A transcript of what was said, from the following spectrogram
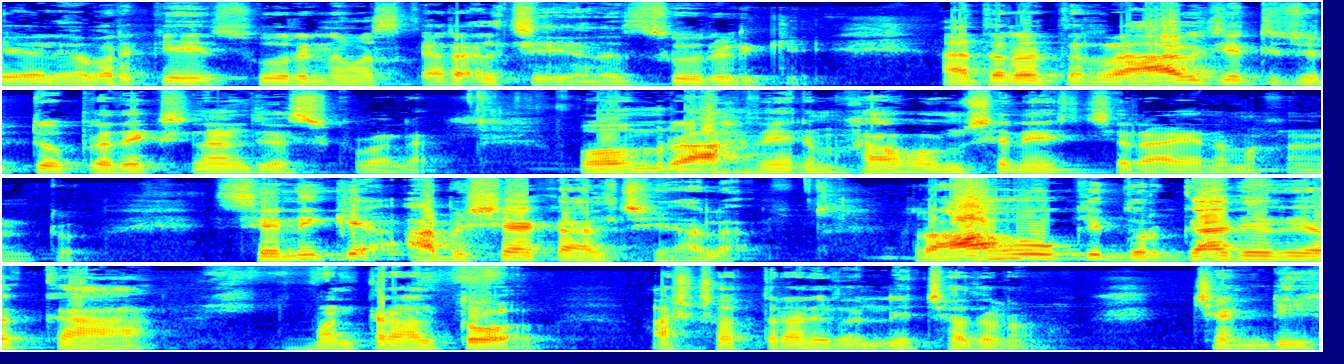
చేయాలి. ఎవరికి? సూర్య నమస్కారాలు చేయాలి సూర్యుడికి. ఆ తర్వాత రావి చెట్టు చుట్టూ ప్రదక్షిణాలు చేసుకోవాలి. ఓం రాహవే నమ ఓం శనేశ్వరాయ నమ అంటూ. శనికి అభిషేకాలు చేయాలి. రాహువుకి దుర్గాదేవి యొక్క మంత్రాలతో అష్టోత్తరాలు ఇవన్నీ చదవడం. చండీ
